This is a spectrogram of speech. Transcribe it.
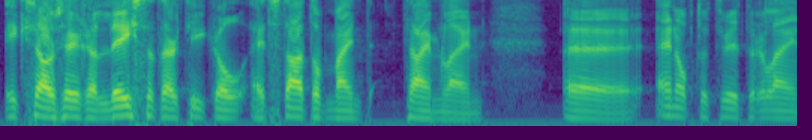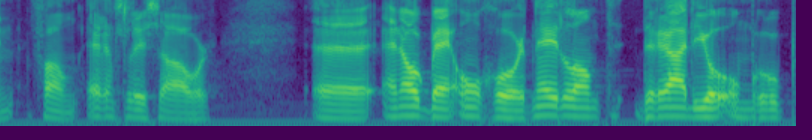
Ik zou zeggen, lees dat artikel. Het staat op mijn timeline uh, en op de Twitterlijn van Ernst Lissauer. Uh, en ook bij Ongehoord Nederland, de radioomroep,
